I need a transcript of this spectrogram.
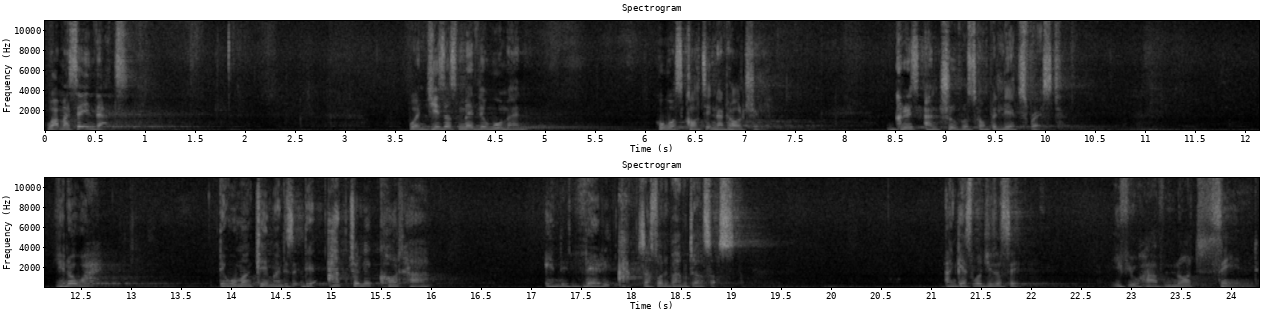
Why am I saying that? When Jesus met the woman who was caught in adultery, grace and truth was completely expressed. You know why? The woman came and they, actually caught her in the very act. That's what the Bible tells us. And guess what Jesus said? If you have not sinned,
